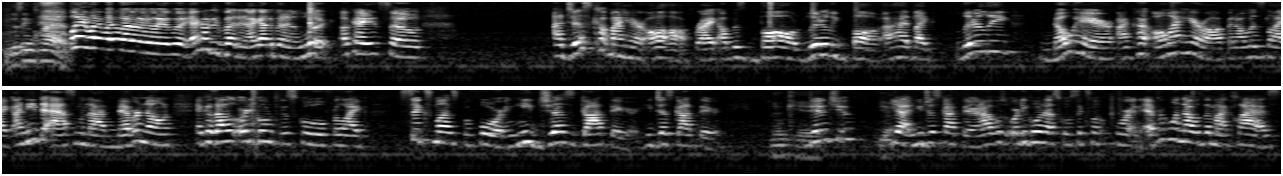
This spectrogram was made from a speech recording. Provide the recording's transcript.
We was in class. Wait, wait, wait, wait, wait, wait, wait. I gotta a button. I gotta a button. Look, okay, so I just cut my hair all off, right? I was bald, literally bald. I had like literally no hair. I cut all my hair off, and I was like, I need to ask someone that I've never known, and because I was already going to the school for like six months before, and he just got there. He just got there. Kid. Didn't you? Yeah. you just got there. And I was already going to that school six months before, and everyone that was in my class,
